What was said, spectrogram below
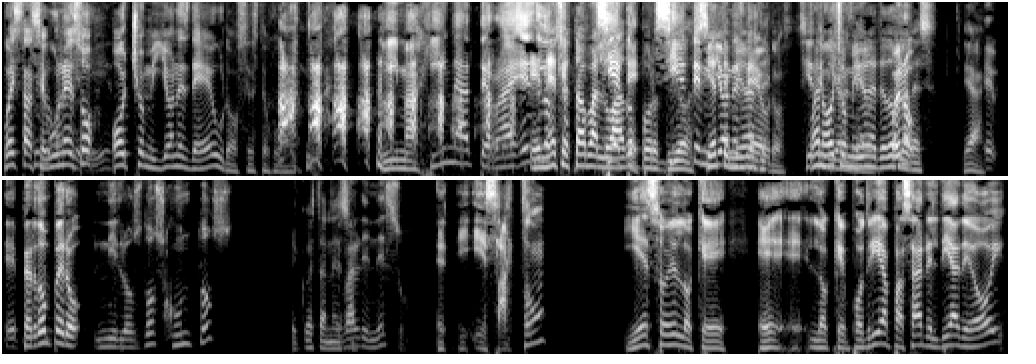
Cuesta, ¿Quién lo según eso, querer? 8 millones de euros este jugador. Imagínate, Ra, es En eso que- está evaluado siete- por Dios. millones, de euros. Bueno, 8 millones de Bueno, Eh, eh, perdón, pero ni los dos juntos cuestan eso. valen eso. Eh, Exacto. Y eso es lo que, eh, eh, lo que podría pasar el día de hoy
